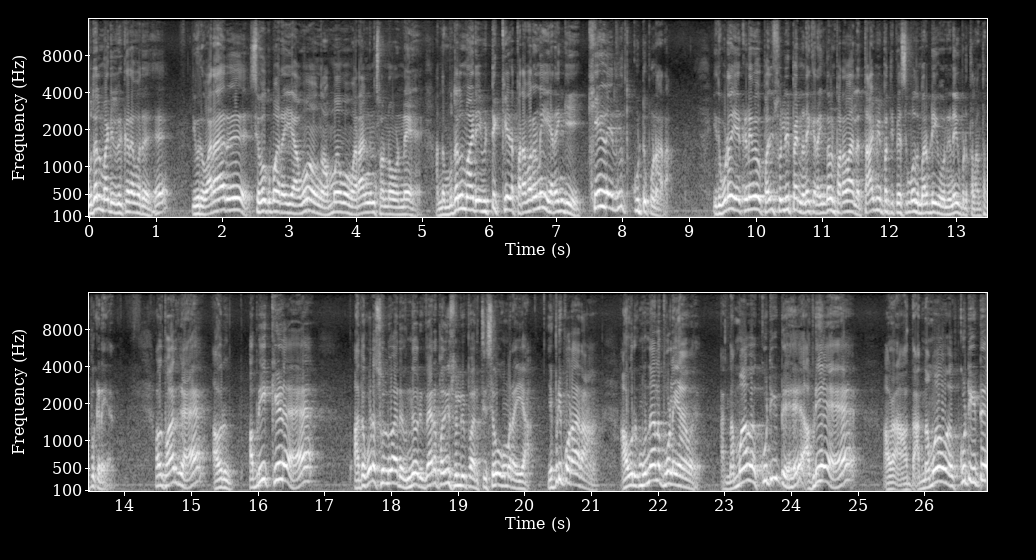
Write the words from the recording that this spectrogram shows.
முதல் மாடியில் இருக்கிறவர் இவர் வராரு சிவகுமார் ஐயாவும் அவங்க அம்மாவும் வராங்கன்னு சொன்ன உடனே அந்த முதல் மாடியை விட்டு கீழே பரபரன்னு இறங்கி கீழே இருந்து கூட்டு போனாராம். இது கூட ஏற்கனவே பதிவு சொல்லியிருப்பேன் நினைக்கிறேன். இருந்தாலும் பரவாயில்ல தாய்மை பற்றி பேசும்போது மறுபடியும் ஒரு நினைவுபடுத்தலாம். தப்பு கிடையாது. அவர் பாருங்கள் அவர் அப்படியே கீழே அதை கூட சொல்லுவார். இன்னொரு வேறு பதிவு சொல்லியிருப்பார் சிவகுமார் ஐயா. எப்படி போகிறாராம் அவருக்கு முன்னால் போலையாம் அவர்? அந்த அம்மாவை கூட்டிக்கிட்டு அப்படியே அந்த அந்த அம்மாவை கூட்டிக்கிட்டு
